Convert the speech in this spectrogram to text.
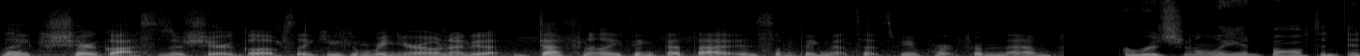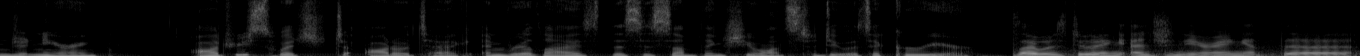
like share glasses or share gloves, like you can bring your own. I definitely think that that is something that sets me apart from them. Originally involved in engineering, Audrey switched to auto tech and realized this is something she wants to do as a career. I was doing engineering at the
